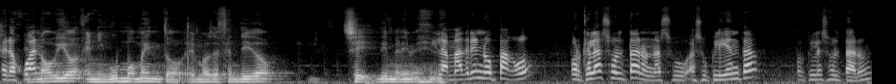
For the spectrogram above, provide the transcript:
Pero Juan, el novio en ningún momento hemos defendido. Sí, dime, dime. ¿Y la madre no pagó? ¿Por qué la soltaron a su, a su clienta? ¿Por qué le soltaron?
